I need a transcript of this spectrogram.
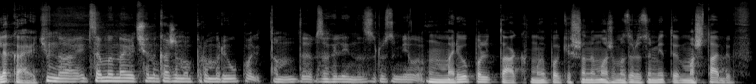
лякають. Да, І це ми навіть ще не кажемо про Маріуполь, там де взагалі не зрозуміло. Маріуполь так. Ми поки що не можемо зрозуміти масштабів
